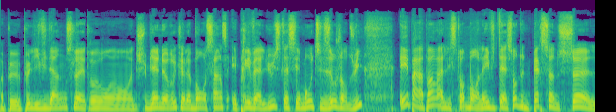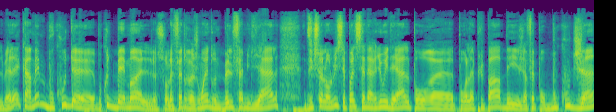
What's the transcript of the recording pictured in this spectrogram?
un peu, un peu l'évidence là, être je suis bien heureux que le bon sens ait prévalu. C'était ces mots utilisés aujourd'hui. Et par rapport à l'histoire, bon, l'invitation d'une personne seule, ben là, quand même beaucoup de beaucoup de bémols sur le fait de rejoindre une bulle familiale. Il dit que selon lui, c'est pas le scénario idéal pour euh, pour la plupart des, en fait, pour beaucoup de gens.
